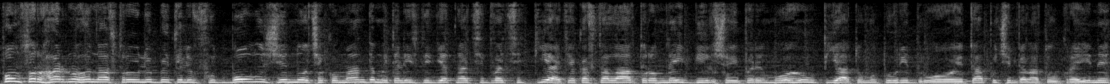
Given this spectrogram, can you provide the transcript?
Спонсор гарного настрою любителів футболу жіноча команда Металіст 1925, яка стала автором найбільшої перемоги у п'ятому турі другого етапу чемпіонату України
